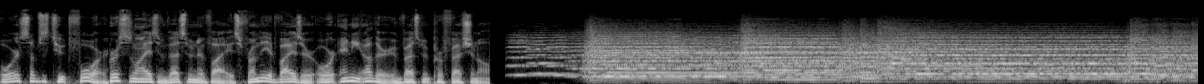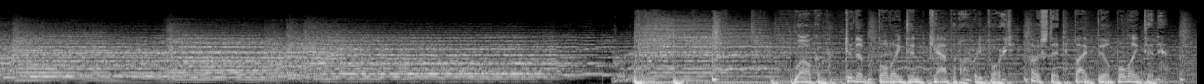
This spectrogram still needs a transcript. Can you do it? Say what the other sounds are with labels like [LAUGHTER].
or substitute for personalized investment advice from the advisor or any other investment professional. Welcome to the Bullington Capital Report, hosted by Bill Bullington.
